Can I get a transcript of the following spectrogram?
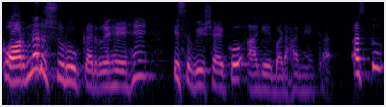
कॉर्नर शुरू कर रहे हैं इस विषय को आगे बढ़ाने का। अस्तु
